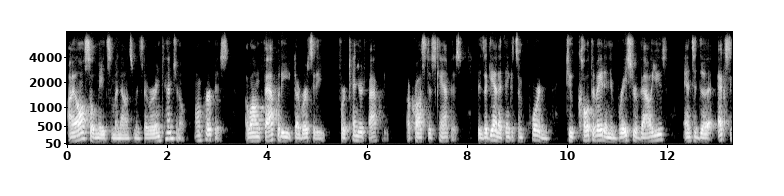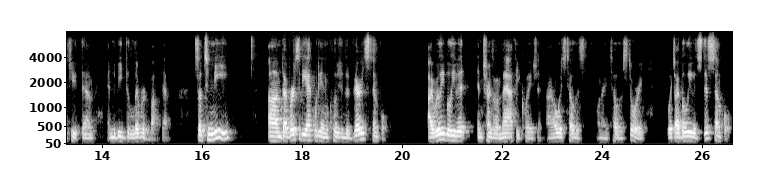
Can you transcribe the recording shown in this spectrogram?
I also made some announcements that were intentional on purpose along faculty diversity for tenured faculty across this campus. Because again, I think it's important to cultivate and embrace your values and to execute them and to be deliberate about them. So to me, um, diversity, equity, and inclusion is very simple. I really believe it in terms of a math equation. I always tell this when I tell the story, which I believe it's this simple.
